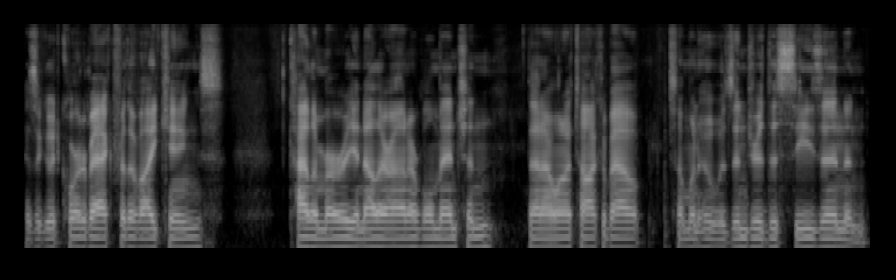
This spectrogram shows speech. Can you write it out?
is a good quarterback for the Vikings. Kyler Murray, another honorable mention that I want to talk about. Someone who was injured this season, and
